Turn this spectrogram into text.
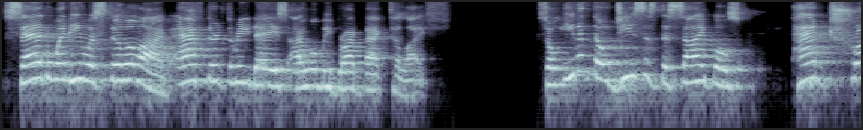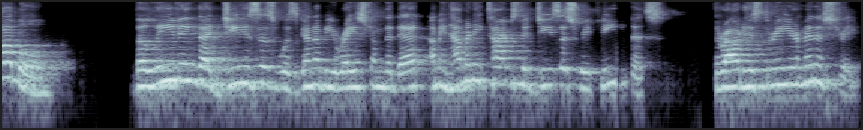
said when he was still alive, After three days, I will be brought back to life. So even though Jesus' disciples had trouble believing that Jesus was going to be raised from the dead, I mean, how many times did Jesus repeat this? Throughout his three year ministry.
